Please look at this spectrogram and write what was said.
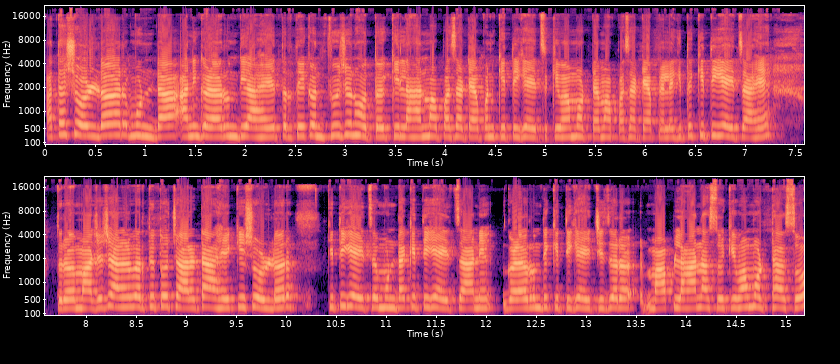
आता शोल्डर मुंडा आणि गळारुंदी आहे तर ते कन्फ्युजन होतं की लहान मापासाठी आपण किती घ्यायचं किंवा मोठ्या मापासाठी आपल्याला इथं किती घ्यायचं आहे. तर माझ्या चॅनलवरती तो चार्ट आहे की शोल्डर किती घ्यायचं मुंडा किती घ्यायचा आणि गळारुंदी किती घ्यायची. जर माप लहान असो किंवा मोठा असो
